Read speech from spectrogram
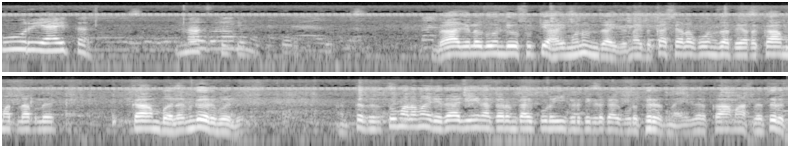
पुरी आहेत नाचते राजाला दोन दिवस सुट्टी आहे म्हणून जायचं. नाही तर कशाला कोण जाते? आता कामातलं आपलं काम भलं आणि घर भलं. आणि तसं तुम्हाला माहिती आहे दाजी येणार कारण काय कुठं इकडे तिकडे काय कुठं फिरत नाही. जर काम असलं तरच.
